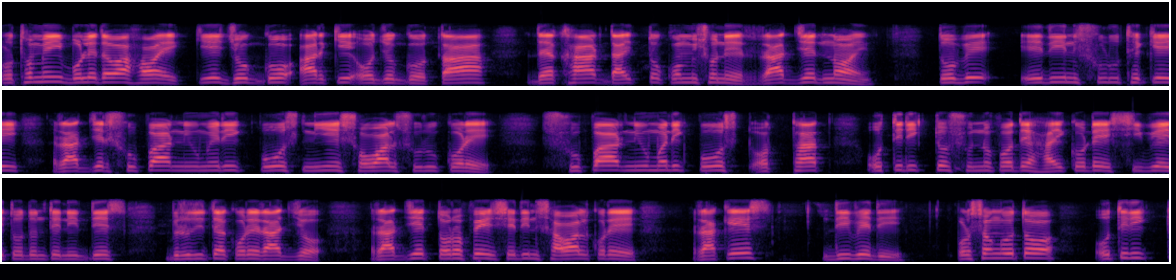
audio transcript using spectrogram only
প্রথমেই বলে দেওয়া হয়, কে যোগ্য আর কে অযোগ্য তা দেখার দায়িত্ব কমিশনের, রাজ্যের নয়। তবে এদিন শুরু থেকেই রাজ্যের সুপার নিউমেরিক পোস্ট নিয়ে সওয়াল শুরু করে। সুপার নিউমেরিক পোস্ট অর্থাৎ অতিরিক্ত শূন্যপদে হাইকোর্টে সিবিআই তদন্তের নির্দেশ বিরোধিতা করে রাজ্য। রাজ্যের তরফে সেদিন সওয়াল করে রাকেশ দ্বিবেদী। প্রসঙ্গত অতিরিক্ত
